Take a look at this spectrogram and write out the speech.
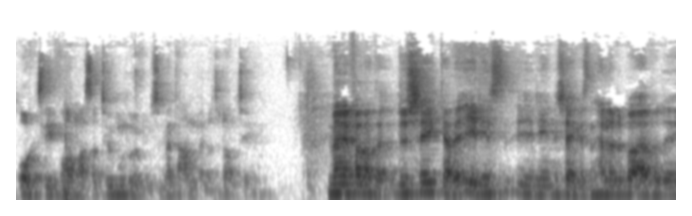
och slipper ha massa tomrum som jag inte använder till någonting. Men jag fattar inte. Du shakade i din, i din shaker, sen hällde du bara över det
